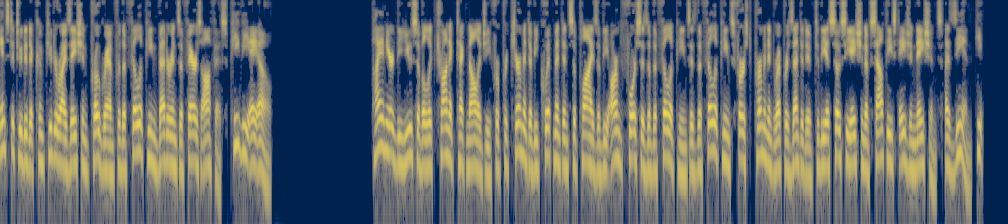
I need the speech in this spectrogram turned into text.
instituted a computerization program for the Philippine Veterans Affairs Office PVAO, pioneered the use of electronic technology for procurement of equipment and supplies of the Armed Forces of the Philippines as the Philippines' first permanent representative to the Association of Southeast Asian Nations ASEAN. He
